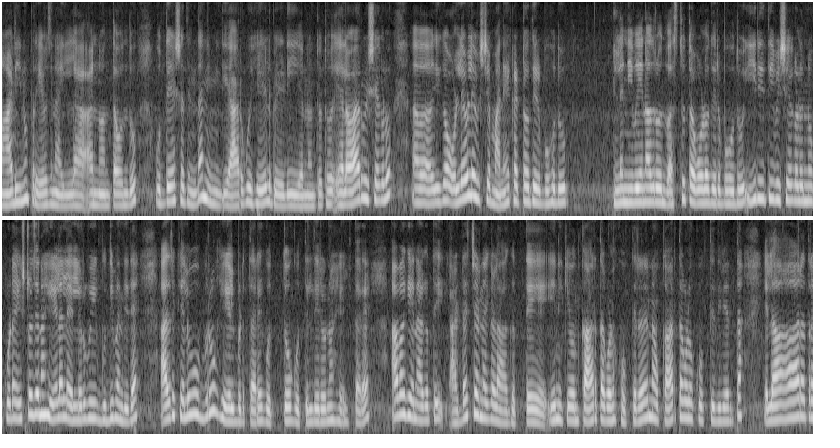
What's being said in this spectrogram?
ಮಾಡಿನೂ ಪ್ರಯೋಜನ ಇಲ್ಲ ಅನ್ನೋಂಥ ಒಂದು ಉದ್ದೇಶದಿಂದ ನಿಮಗೆ ಯಾರಿಗೂ ಹೇಳಬೇಡಿ ಅನ್ನೋಂಥದ್ದು ಹಲವಾರು ವಿಷಯಗಳು ಈಗ ಒಳ್ಳೆ ಒಳ್ಳೆ ವಿಷಯ ಮನೆ ಕಟ್ಟೋದಿರಬಹುದು ಇಲ್ಲ, ನೀವೇನಾದರೂ ಒಂದು ವಸ್ತು ತಗೊಳ್ಳೋದಿರಬಹುದು ಈ ರೀತಿ ವಿಷಯಗಳನ್ನು ಕೂಡ ಎಷ್ಟೋ ಜನ ಹೇಳಲ್ಲ, ಎಲ್ಲರಿಗೂ ಈಗ ಬುದ್ಧಿ ಬಂದಿದೆ. ಆದರೆ ಕೆಲವೊಬ್ಬರು ಹೇಳಿಬಿಡ್ತಾರೆ, ಗೊತ್ತೋ ಗೊತ್ತಿಲ್ಲದಿರೋನೋ ಹೇಳ್ತಾರೆ. ಆವಾಗ ಏನಾಗುತ್ತೆ? ಅಡಚಣೆಗಳಾಗುತ್ತೆ. ಏನಕ್ಕೆ ಒಂದು ಕಾರ್ ತಗೊಳಕ್ಕೆ ಹೋಗ್ತಿರೋ ನಾವು ಕಾರ್ ತಗೊಳಕ್ಕೆ ಹೋಗ್ತಿದ್ದೀವಿ ಅಂತ ಎಲ್ಲರ ಹತ್ರ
